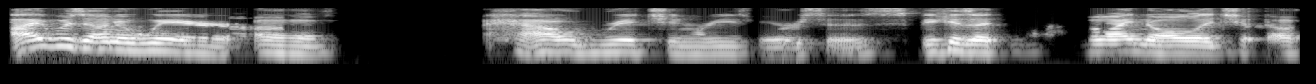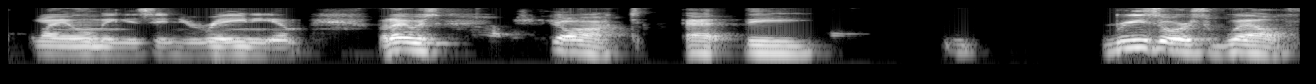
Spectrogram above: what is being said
I was unaware of how rich in resources because my knowledge of Wyoming is in uranium, but I was shocked at the resource wealth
